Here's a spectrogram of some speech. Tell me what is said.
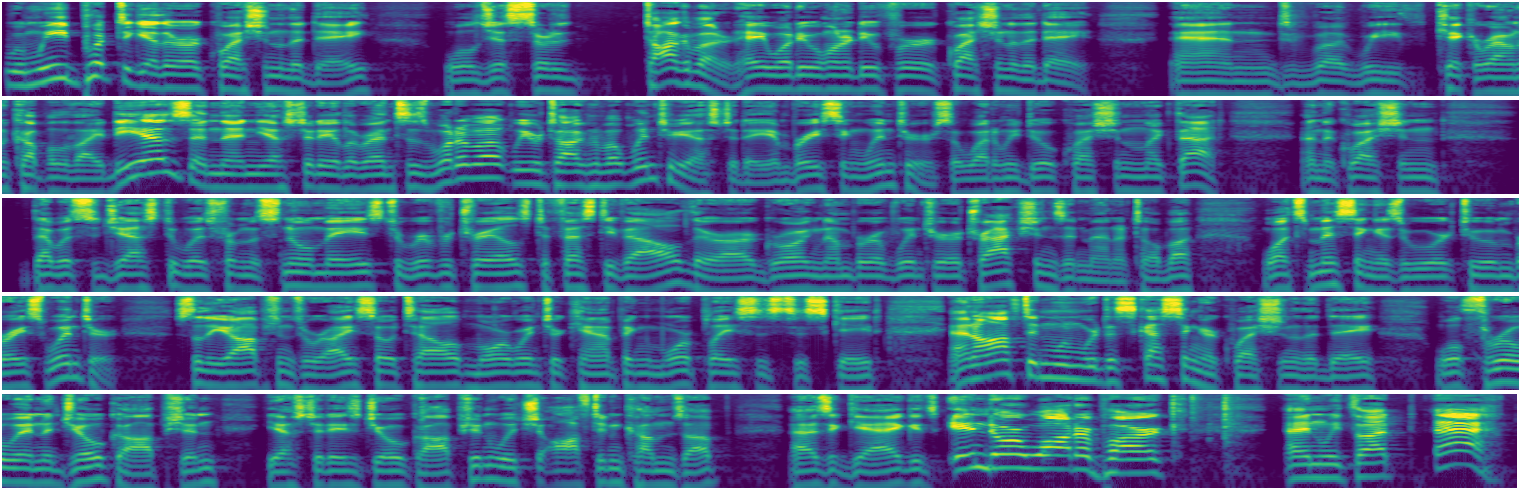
When we put together our question of the day, we'll just sort of talk about it. Hey, what do you want to do for question of the day? And uh, we kick around a couple of ideas. And then yesterday, Lorenz says, What about we were talking about winter yesterday, embracing winter. So why don't we do a question like that? And the question that was suggested was from the snow maze to river trails to festival. There are a growing number of winter attractions in Manitoba. What's missing as we work to embrace winter? So the options were ice hotel, more winter camping, more places to skate. And often when we're discussing our question of the day, we'll throw in a joke option. Yesterday's joke option, which often comes up as a gag, is indoor water park. And we thought, eh,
